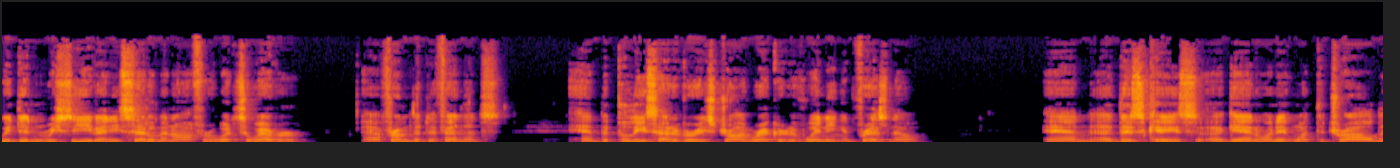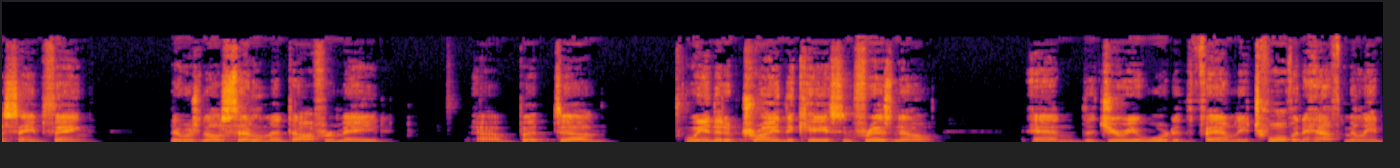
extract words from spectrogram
we didn't receive any settlement offer whatsoever uh, from the defendants, and the police had a very strong record of winning in Fresno. And uh, this case, again, when it went to trial, the same thing. There was no settlement offer made. Uh, but um, we ended up trying the case in Fresno, and the jury awarded the family $12.5 million,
